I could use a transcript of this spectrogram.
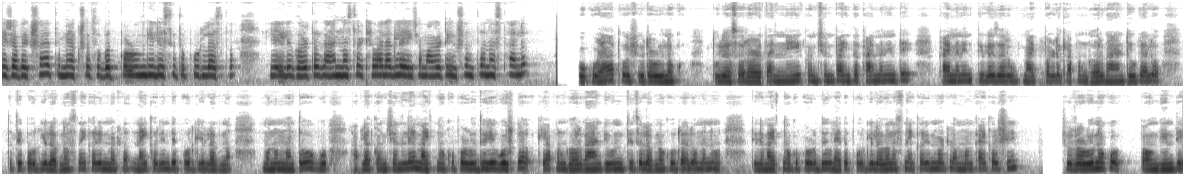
याच्यापेक्षा तुम्ही अक्षरसोबत पळून गेली असते तर पुरलं असतं. यायला घर तर गहाण नसतं ठेवा लागलं याच्या मागे टेन्शन तर नसतं आलं. कुकुळा तू अशी नको. तुला असं रडताना कंचन पाहिजे तर काय म्हणेन ते? काय म्हणेन? तिला जर माहीत पडलं की आपण घर गहाण ठेवू राहिलो तर ते पोरगी लग्नच नाही करीन म्हटलं. नाही करीन ते पोरगी लग्न. म्हणून म्हणतो आपल्या कंचनला माहीत नको पडू देऊ ही गोष्ट की आपण घर गहाण ठेवून तिचं लग्न करू राहिलो म्हणून. तिला माहीत नको पडू देऊ नाही तर पोरगी लग्नच नाही करीन म्हटलं. मग काय करशील? तू रडू नको पाहून घेईन ते.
